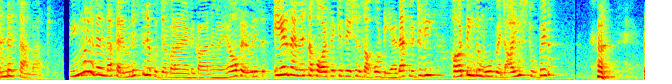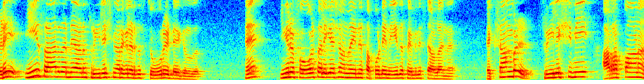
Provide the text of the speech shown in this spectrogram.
understand that നിങ്ങൾ ഇതെന്താ ഫെമിനിസ്റ്റിനെ കുറ്റം പറയാനായിട്ട് കാരണങ്ങൾ ഓ ഫെമിനിസ്റ്റ് ഏത് ഫെമിനിസ്റ്റ് ഫോൾസ് അക്യൂസേഷൻ സപ്പോർട്ട് ചെയ്യുക? That's literally hurting the movement are you stupid എടി ഈ സാധനം തന്നെയാണ് ശ്രീലക്ഷ്മി അറക്കൽ എടുത്ത് സ്റ്റോറി ഇട്ടേക്കുന്നത്. ഏ ഇങ്ങനെ ഫോൾസ് അലിഗേഷൻ വന്നതിനെ സപ്പോർട്ട് ചെയ്യുന്ന ഏത് ഫെമിനിസ്റ്റ് ആളെന്ന് എക്സാമ്പിൾ ശ്രീലക്ഷ്മി അറപ്പാണ്.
